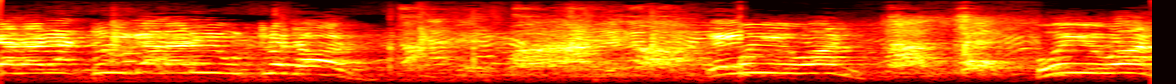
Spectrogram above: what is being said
গ্যালারি দুই গ্যালারি উঠল ঝড়। উই ওয়ান উই ওয়ান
